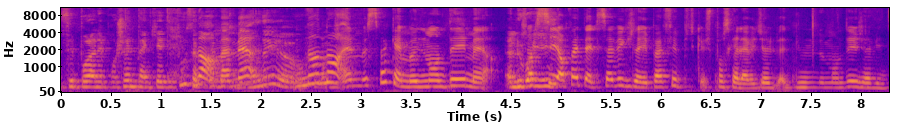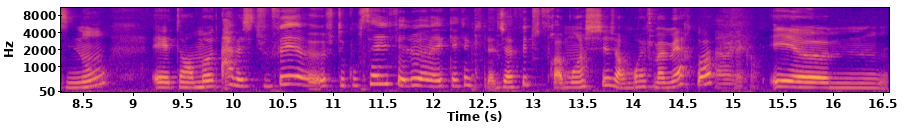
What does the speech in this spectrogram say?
c'est pour l'année prochaine, t'inquiète et tout, ça Non, ma mère- demandais, euh, Non, non, elle me, c'est pas qu'elle me demandait, mais. Elle le genre, si, en fait, elle savait que je l'avais pas fait, puisque je pense qu'elle avait déjà dû me demander, j'avais dit non. Et était en mode, ah, bah si tu le fais, euh, je te conseille, fais-le avec quelqu'un qui l'a déjà fait, tu te feras moins chier, genre, bref, ma mère, quoi. Ah ouais, d'accord. Et, euh,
